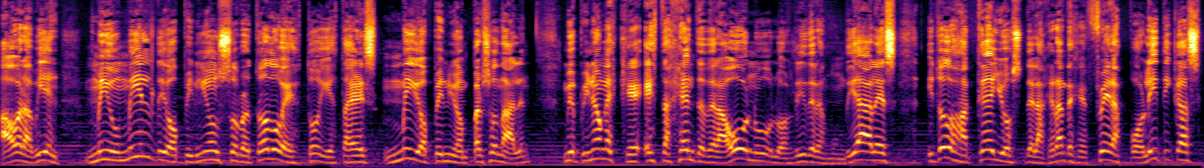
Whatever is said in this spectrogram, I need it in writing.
Ahora bien, mi humilde opinión sobre todo esto, y esta es mi opinión personal, mi opinión es que esta gente de la ONU, los líderes mundiales y todos aquellos de las grandes esferas políticas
